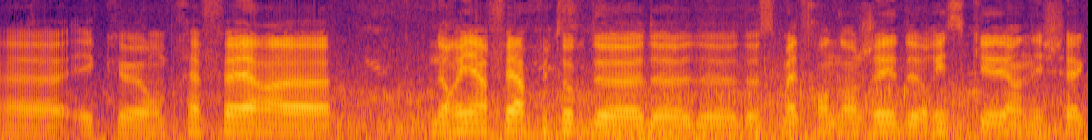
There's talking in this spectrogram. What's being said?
euh, et qu'on préfère euh, ne rien faire plutôt que de, de- de- de se mettre en danger, de risquer un échec.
